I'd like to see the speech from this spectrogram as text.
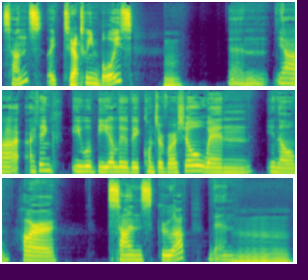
sons, like two Yep. twin boys. Hmm. And yeah, I think it would be a little bit controversial when you know her sons grew up. Then Mm.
